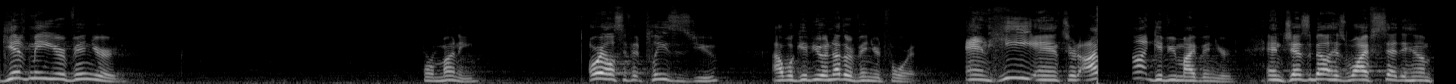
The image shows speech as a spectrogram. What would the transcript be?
Give me your vineyard for money, or else if it pleases you, I will give you another vineyard for it. And he answered, I will not give you my vineyard. And Jezebel, his wife, said to him,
